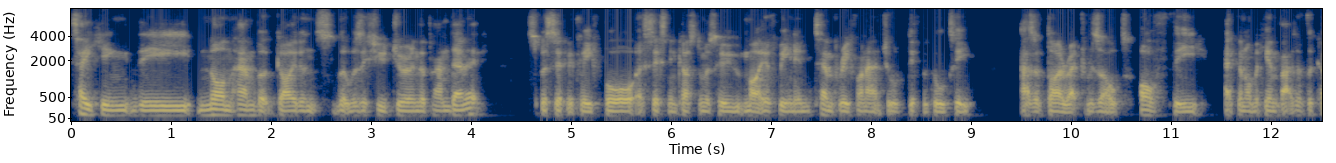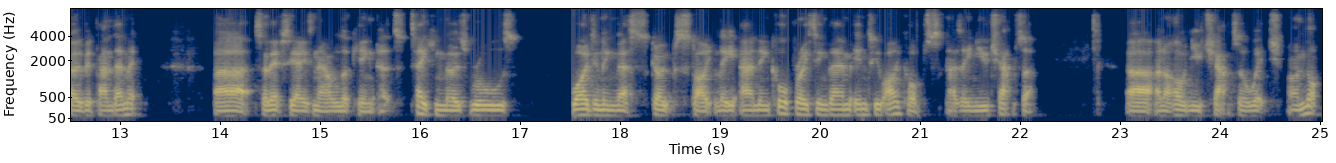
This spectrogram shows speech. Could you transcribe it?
taking the non-handbook guidance that was issued during the pandemic, specifically for assisting customers who might have been in temporary financial difficulty as a direct result of the economic impact of the COVID pandemic. Uh, so the FCA is now looking at taking those rules, widening their scope slightly, and incorporating them into ICOBs as a new chapter. Uh, and a whole new chapter, which I'm not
